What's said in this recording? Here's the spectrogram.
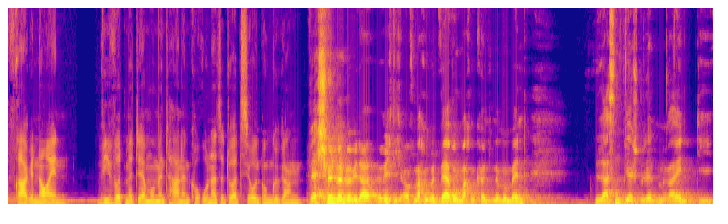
Frage 9. Wie wird mit der momentanen Corona-Situation umgegangen? Wäre schön, wenn wir wieder richtig aufmachen und Werbung machen könnten. Im Moment lassen wir Studenten rein, die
